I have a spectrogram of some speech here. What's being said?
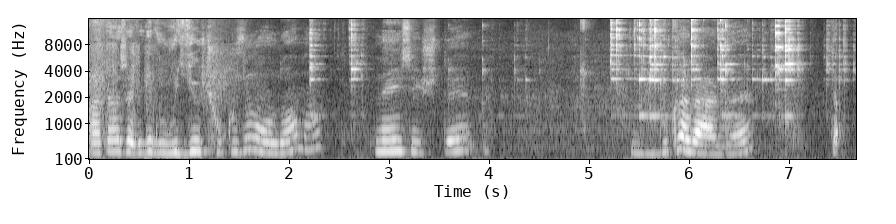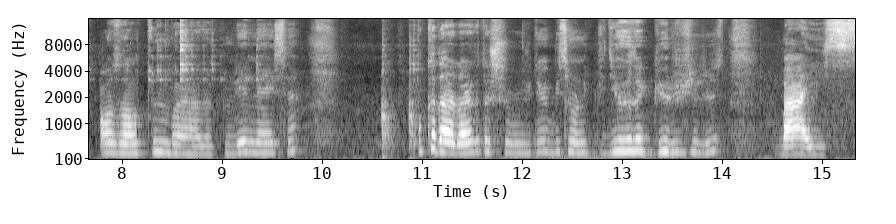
Arkadaşlar bir de bu video çok uzun oldu ama neyse işte bu kadardı. İşte azalttım bayağı döktüm diye neyse. Bu kadardı arkadaşlar bu video. Bir sonraki videoda görüşürüz. Bye.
